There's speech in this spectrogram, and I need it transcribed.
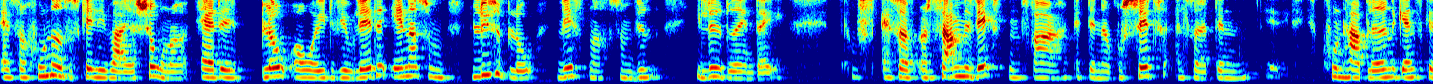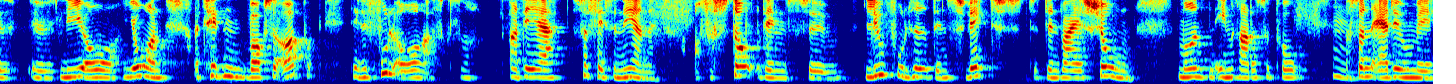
altså 100 forskellige variationer af det blå over i det violette, ender som lyseblå, visner som hvid i løbet af en dag altså, og det samme med væksten fra, at den er roset, altså at den øh, kun har bladene ganske øh, lige over jorden, og til den vokser op, det er det fuld overraskelse. Og det er så fascinerende at forstå dens øh, livfuldhed, dens vægt, den variation, måden den indretter sig på. Mm. Og sådan er det jo med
